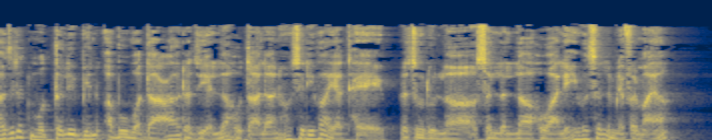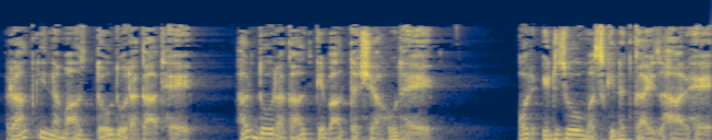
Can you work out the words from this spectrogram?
حضرت مطلب بن ابو وداع رضی اللہ تعالیٰ عنہ سے روایت ہے۔ رسول اللہ صلی اللہ علیہ وسلم نے فرمایا، رات کی نماز دو دو رکعت ہے۔ ہر دو رکعت کے بعد تشہد ہے۔ اور عجز و مسکنت کا اظہار ہے۔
